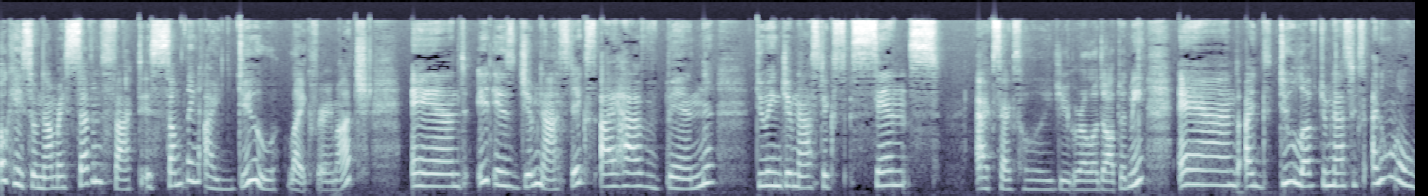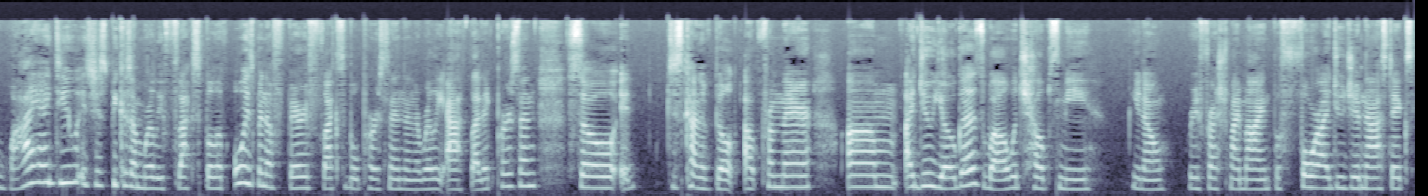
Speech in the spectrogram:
Okay, so now my seventh fact is something I do like very much, and it is gymnastics. I have been doing gymnastics since XX Girl adopted me, and I do love gymnastics. I don't know why I do, it's just because I'm really flexible. I've always been a very flexible person and a really athletic person, so it just kind of built up from there. Um, I do yoga as well, which helps me, you know, refresh my mind before I do gymnastics,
